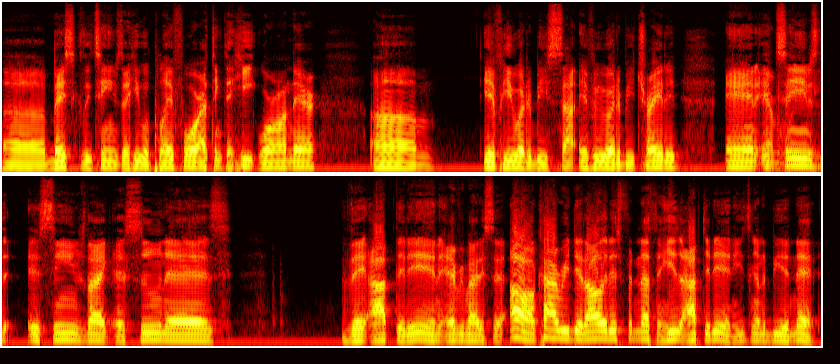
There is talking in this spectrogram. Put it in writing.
uh, basically teams that he would play for. I think the Heat were on there. Um, if he were to be if he were to be traded, and Never it seems that it seems like as soon as they opted in, everybody said, "Oh, Kyrie did all of this for nothing. He's opted in. He's going to be a net."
